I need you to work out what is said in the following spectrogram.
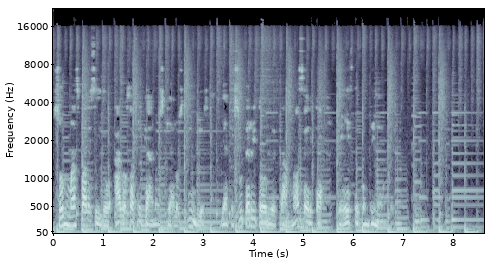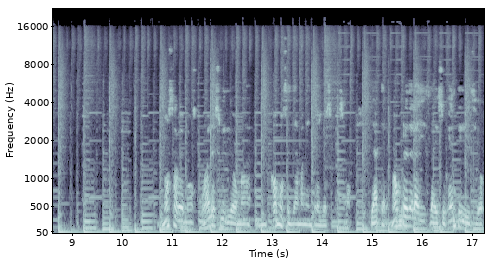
son más parecidos a los africanos que a los indios, ya que su territorio está más cerca de este continente. No sabemos cuál es su idioma ni cómo se llaman entre ellos mismos, ya que el nombre de la isla y su gentilicio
